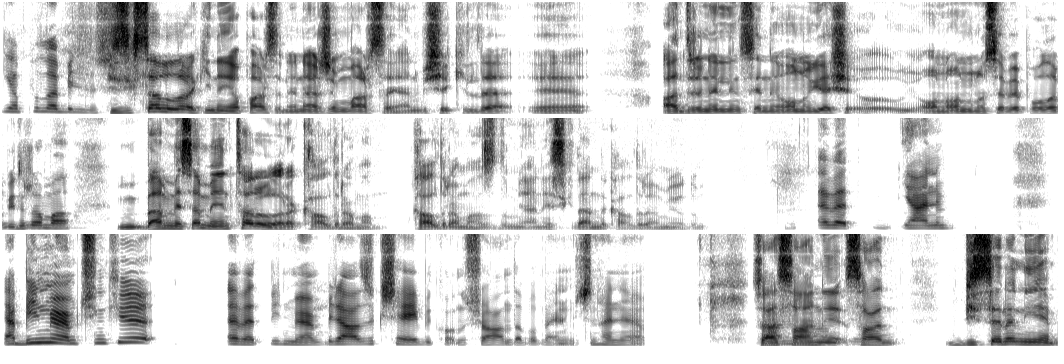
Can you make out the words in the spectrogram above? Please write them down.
yapılabilir. Fiziksel olarak yine yaparsın enerjin varsa yani bir şekilde e, adrenalin seni onu yaşa onu ona sebep olabilir ama ben mesela mental olarak kaldıramam. Kaldıramazdım yani eskiden de kaldıramıyordum. Evet yani ya bilmiyorum çünkü evet bilmiyorum birazcık şey bir konu şu anda bu benim için hani Sen sahne sahne bir sene niye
